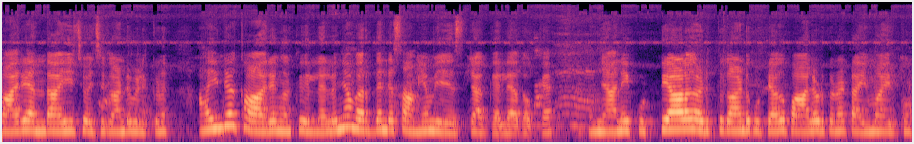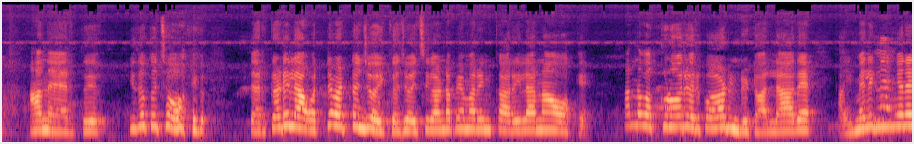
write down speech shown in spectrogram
കാര്യം എന്തായി ചോദിച്ചുകാണ്ട് വിളിക്കണ്. അതിന്റെ കാര്യങ്ങൾക്ക് ഇല്ലല്ലോ. ഞാൻ വെറുതെ എന്റെ സമയം വേസ്റ്റ് ആക്കല്ലേ അതൊക്കെ. ഞാൻ ഈ കുട്ടികളെ എടുത്തുകാണ്ട് കുട്ടികൾക്ക് പാൽ കൊടുക്കുന്ന ടൈമായിരിക്കും ആ നേരത്ത് ഇതൊക്കെ ചോദിക്കും. തിരക്കടില്ല ഒറ്റ വട്ടം ചോദിക്കുക ചോദിച്ചു കണ്ടപ്പോൾ ഞാൻ പറയും എനിക്കറിയില്ല. എന്നാ ഓക്കെ. കാരണം വെക്കണവർ ഒരുപാടുണ്ട് കേട്ടോ അല്ലാതെ അതിമേൽ ഇങ്ങനെ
